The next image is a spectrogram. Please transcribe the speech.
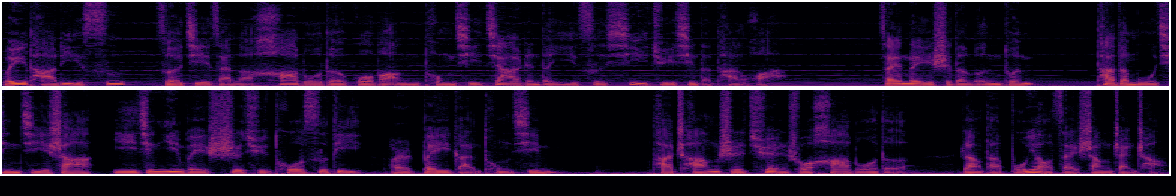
维塔利斯则记载了哈罗德国王同其家人的一次戏剧性的谈话。在那时的伦敦，他的母亲吉莎已经因为失去托斯蒂而倍感痛心。他尝试劝说哈罗德，让他不要再上战场。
